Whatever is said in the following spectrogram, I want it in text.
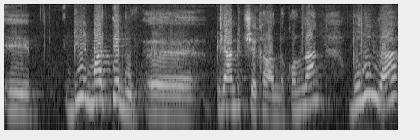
e, bir madde bu e, plan bütçe kanununa konulan. Bununla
